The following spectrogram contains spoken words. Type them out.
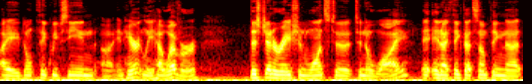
I don't think we've seen uh, inherently. However, this generation wants to, to know why, and I think that's something that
